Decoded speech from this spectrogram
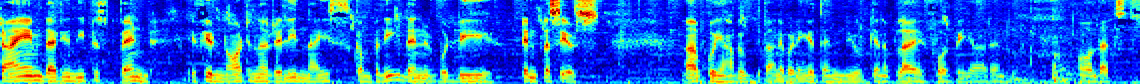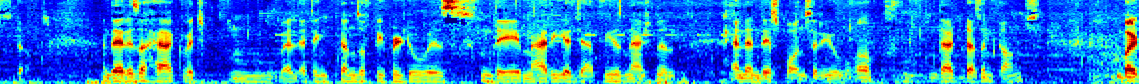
time that you need to spend if you're not in a really nice company, then it would be 10 plus years. आपको यहाँ पे बताने पड़ेंगे, then you can apply for PR and all that stuff. There is a hack which um, well, I think tons of people do is they marry a Japanese national and then they sponsor you oh, that doesn't count but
